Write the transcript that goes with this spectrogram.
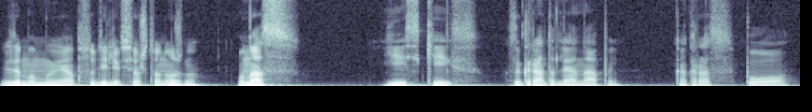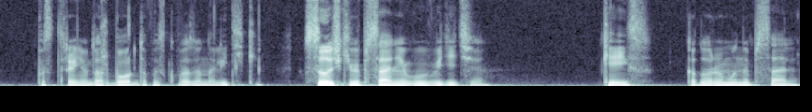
Я думаю, мы обсудили все, что нужно. У нас есть кейс за гранта для Анапы, как раз по построению дашбордов и сквозной аналитики. Ссылочки в описании вы увидите кейс, который мы написали.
